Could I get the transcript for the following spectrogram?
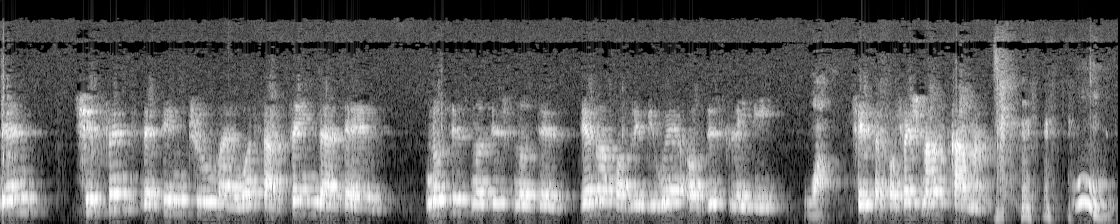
Then she sent the thing through my WhatsApp saying that, uh, notice, notice, notice, general public, beware of this lady. Wow. She's a professional scammer. Ooh.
